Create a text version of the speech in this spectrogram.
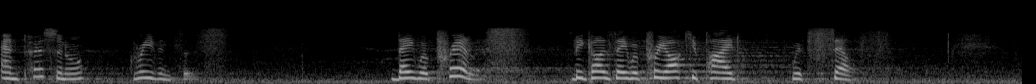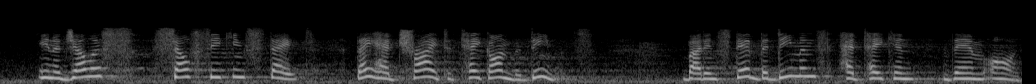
and personal grievances. They were prayerless because they were preoccupied with self. In a jealous, self seeking state, they had tried to take on the demons, but instead the demons had taken them on.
